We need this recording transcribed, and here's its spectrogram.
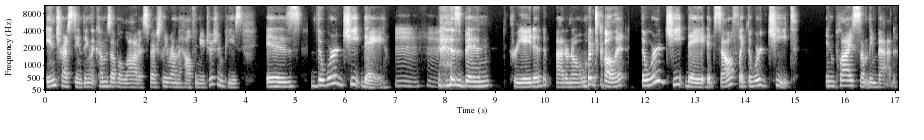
interesting thing that comes up a lot, especially around the health and nutrition piece, is the word cheat day mm-hmm. has been created. I don't know what to call it. The word cheat day itself, like the word cheat, implies something bad.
